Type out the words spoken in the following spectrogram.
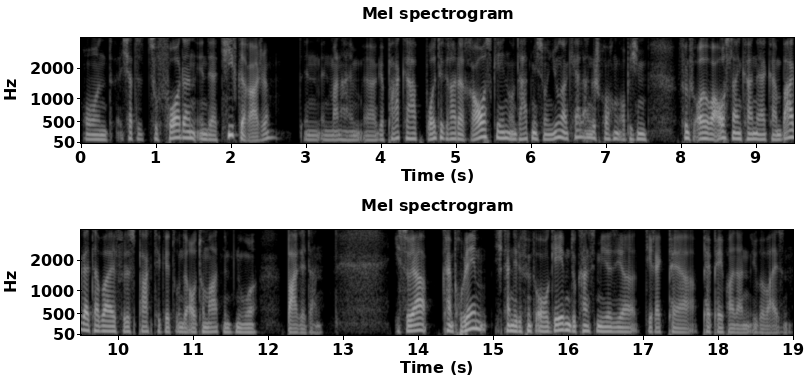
Und ich hatte zuvor dann in der Tiefgarage in, in Mannheim äh, geparkt gehabt, wollte gerade rausgehen und da hat mich so ein junger Kerl angesprochen, ob ich ihm fünf Euro ausleihen kann. Er hat kein Bargeld dabei für das Parkticket und der Automat nimmt nur Bargeld an. Ich so, ja, kein Problem, ich kann dir die fünf Euro geben, du kannst mir sie ja direkt per, per PayPal dann überweisen.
